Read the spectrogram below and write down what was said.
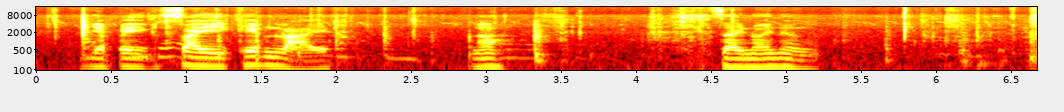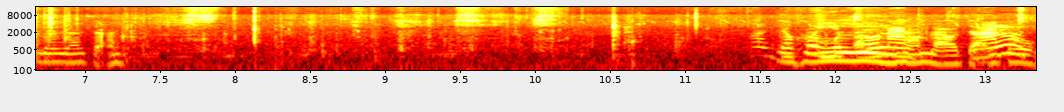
ำอย่าไปใส่เค็มหลายเนาะใส่น้อยหนึ่งเลยยายจันจะคุยมือเอาลิงนะทำแล้วจันตรง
